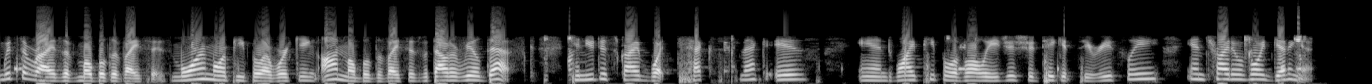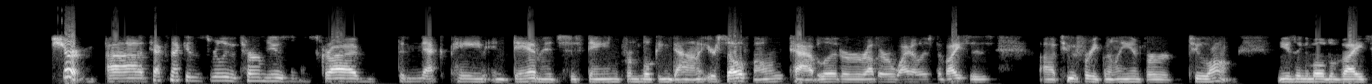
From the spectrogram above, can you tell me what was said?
with the rise of mobile devices, more and more people are working on mobile devices without a real desk. Can you describe what TextNeck is and why people of all ages should take it seriously and try to avoid getting it? Sure. Uh, TextNeck is really the term used to describe the neck pain and damage sustained from looking down at your cell phone, tablet, or other wireless devices uh, too frequently and for too long. Using a mobile device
